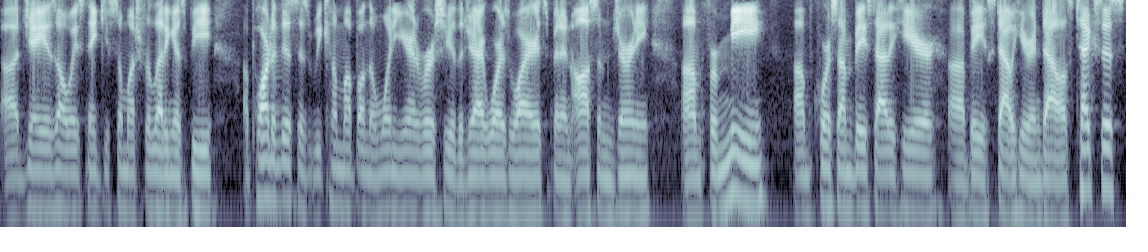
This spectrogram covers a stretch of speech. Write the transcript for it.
Uh, Jay, as always, thank you so much for letting us be a part of this as we come up on the one year anniversary of the Jaguars Wire. It's been an awesome journey. Um, for me, um, of course, I'm based out of here, uh, based out here in Dallas, Texas.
